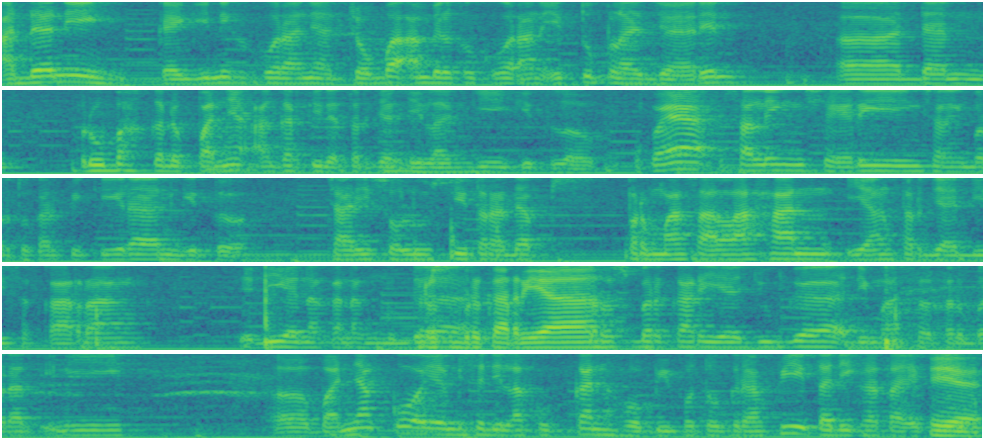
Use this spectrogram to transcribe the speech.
Ada nih kayak gini kekurangannya. Coba ambil kekurangan itu pelajarin eh, dan rubah ke depannya agar tidak terjadi lagi gitu loh. Pokoknya saling sharing, saling bertukar pikiran gitu. Cari solusi terhadap permasalahan yang terjadi sekarang. Jadi anak-anak muda Terus berkarya. terus berkarya juga di masa terberat ini. Eh, banyak kok yang bisa dilakukan hobi fotografi. Tadi kata Ibu Iya.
